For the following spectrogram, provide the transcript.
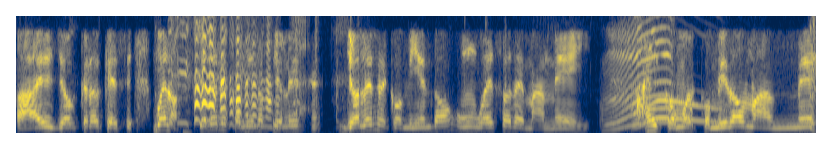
ay, yo creo que sí. Bueno, yo les recomiendo, Piolín, yo les recomiendo un hueso de mamey. Ay, cómo he comido mamey.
